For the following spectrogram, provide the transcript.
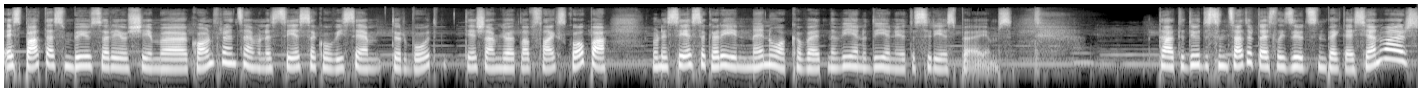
Es pat esmu bijusi arī uz šīm uh, konferencēm, un es iesaku visiem tur būt. Tiešām ļoti labs laiks kopā, un es iesaku arī nenokavēt nevienu dienu, ja tas ir iespējams. Tātad 24. līdz 25. janvāris.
